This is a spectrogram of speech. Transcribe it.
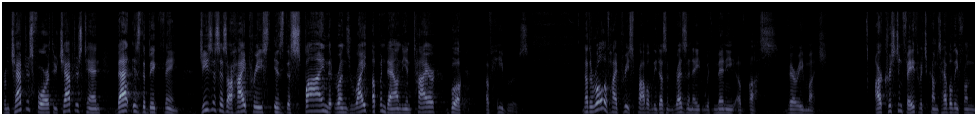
From chapters 4 through chapters 10, that is the big thing. Jesus, as our high priest, is the spine that runs right up and down the entire book of Hebrews. Now, the role of high priest probably doesn't resonate with many of us very much. Our Christian faith, which comes heavily from,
